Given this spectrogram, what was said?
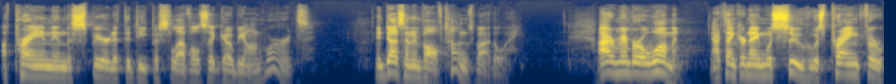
of praying in the Spirit at the deepest levels that go beyond words. It doesn't involve tongues, by the way. I remember a woman, I think her name was Sue, who was praying for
